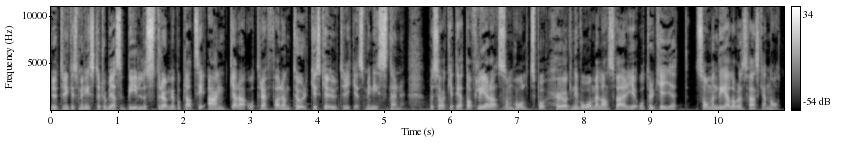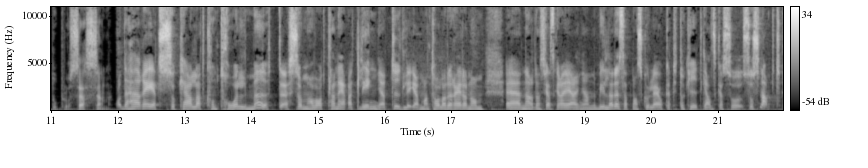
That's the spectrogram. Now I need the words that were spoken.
Utrikesminister Tobias Billström är på plats i Ankara och träffar den turkiske utrikesministern. Besöket är ett av flera som hållits på hög nivå mellan Sverige och Turkiet som en del av den svenska NATO-processen. Det här är ett så kallat kontrollmöte som har varit planerat länge tydligen. Man talade redan om eh, när den svenska regeringen bildades att man skulle åka till Turkiet ganska så, så snabbt.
